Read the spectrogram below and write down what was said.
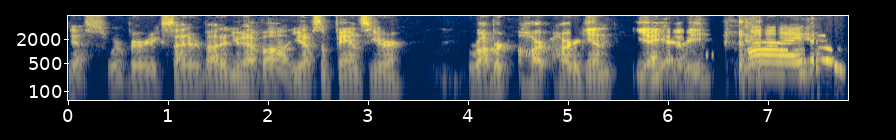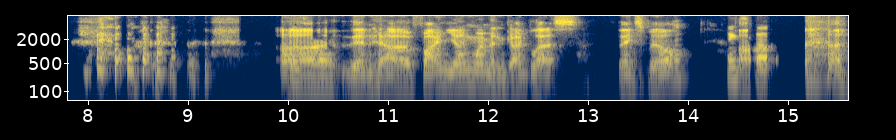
Yes, we're very excited about it. You have uh, you have some fans here. Robert Hart Hartigan. Yay, Abby. Hi. Uh, then uh, fine young women. God bless. Thanks, Phil. Thanks, uh, Phil.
